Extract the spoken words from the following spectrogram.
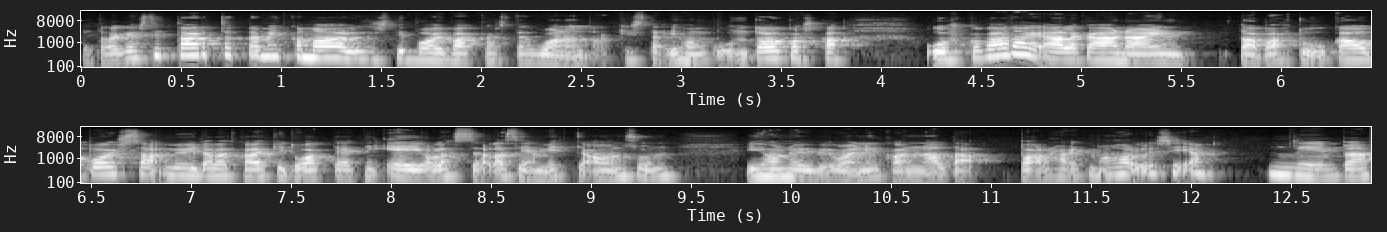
et oikeasti tarvitse, tai mitkä mahdollisesti voi vaikka sitten huonontakin sitä ihon kuntoa, koska uskokaa tai älkää näin tapahtuu kaupoissa, myytävät kaikki tuotteet, niin ei ole sellaisia, mitkä on sun ihon hyvinvoinnin kannalta parhaita mahdollisia. Niinpä.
